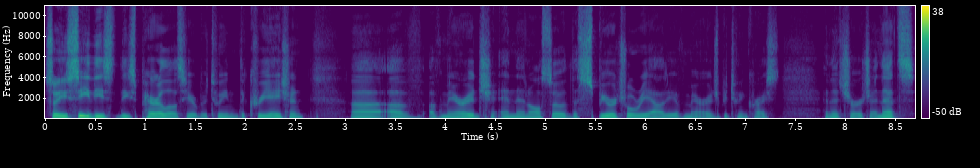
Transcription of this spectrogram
So you see these these parallels here between the creation uh, of of marriage and then also the spiritual reality of marriage between Christ and the church, and that's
